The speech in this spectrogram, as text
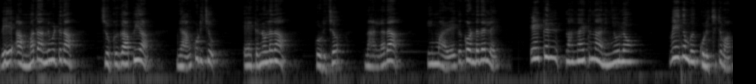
ദേ അമ്മ തന്നു വിട്ടതാ. ചുക്ക് കാപ്പിയാ. ഞാൻ കുടിച്ചു. ഏട്ടനുള്ളതാ. കുടിച്ചോ? നല്ലതാ. ഈ മഴയൊക്കെ കൊണ്ടതല്ലേ? ഏട്ടൻ നന്നായിട്ട് നനഞ്ഞൂലോ? വേഗം പോയി കുളിച്ചിട്ട് വാ.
